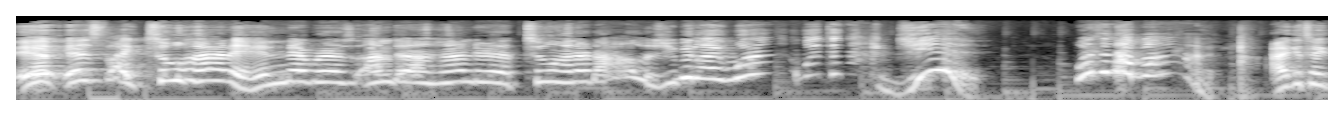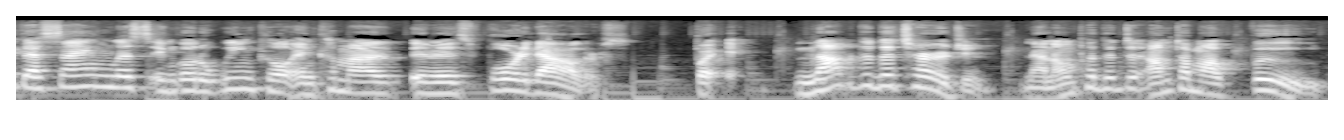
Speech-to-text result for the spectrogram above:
It, it's like 200 it never is under 100 or 200 dollars. You'd be like what? What did i get? What did i buy? I can take that same list and go to winco and come out and it's 40 dollars. For not the detergent. Now don't put the i'm talking about food.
